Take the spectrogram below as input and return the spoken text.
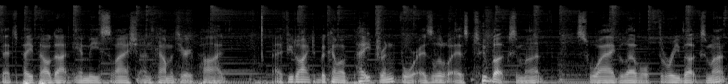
That's paypal.me slash uncommentary-pod. Uh, if you'd like to become a patron for as little as two bucks a month, swag level three bucks a month,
